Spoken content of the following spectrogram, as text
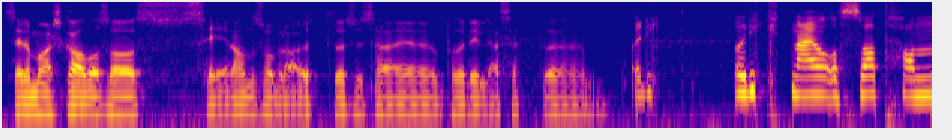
selv om han er skada, så ser han så bra ut, syns jeg, på det lille jeg har sett. eh. Og ryktene er jo også at han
